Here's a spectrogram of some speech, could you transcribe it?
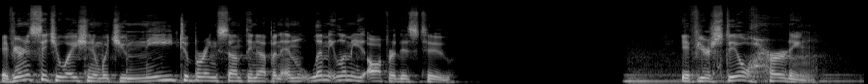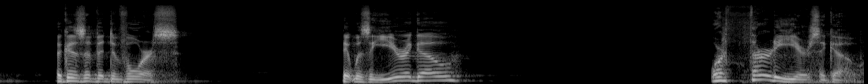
if you're in a situation in which you need to bring something up, and, and let me let me offer this too. If you're still hurting because of a divorce that was a year ago or 30 years ago,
